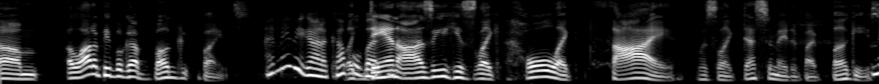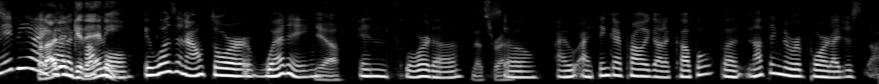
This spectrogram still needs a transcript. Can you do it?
Um, a lot of people got bug bites. I maybe got a couple, Like but Dan Ozzi, his like whole like thigh was like decimated by buggies. maybe I but got I didn't a get couple. It was an outdoor wedding. Yeah, in Florida. That's right. So I, I think I probably got a couple, but nothing to report. I just uh,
